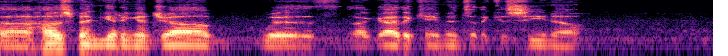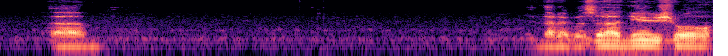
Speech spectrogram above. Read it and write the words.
uh, husband getting a job with a guy that came into the casino. Um, that it was an unusual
